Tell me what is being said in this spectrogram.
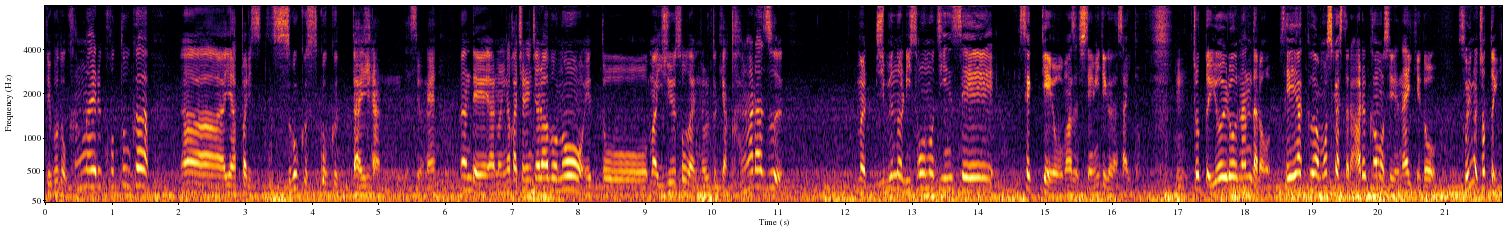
ていうことを考えることが、あやっぱりすごくすごく大事なんですよね。なんで、あの、田舎チャレンジャーラボの、えっと、まあ、移住相談に乗るときは必ず、まあ、自分の理想の人生設計をまずしてみてくださいと。うん、ちょっといろいろなんだろう、制約はもしかしたらあるかもしれないけど、そういうのちょっと一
